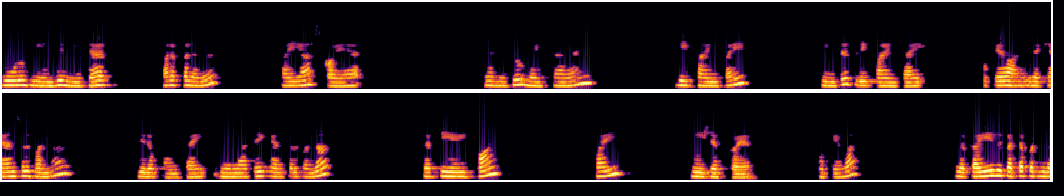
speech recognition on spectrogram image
மூணு புள்ளி அஞ்சு மீட்டர் பரப்பளவு five R square twenty two by seven three point five into three point five ஓகேவா இதை கேன்சல் பண்ணால் ஜீரோ பாயிண்ட் ஃபைவ் இது எல்லாத்தையும் கேன்சல் பண்ணால் thirty eight point five metre square ஓகேவா இந்த கயிறு கட்டப்பட்டுள்ள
